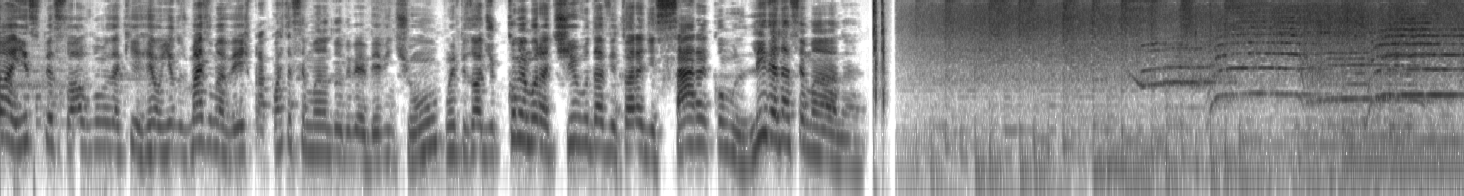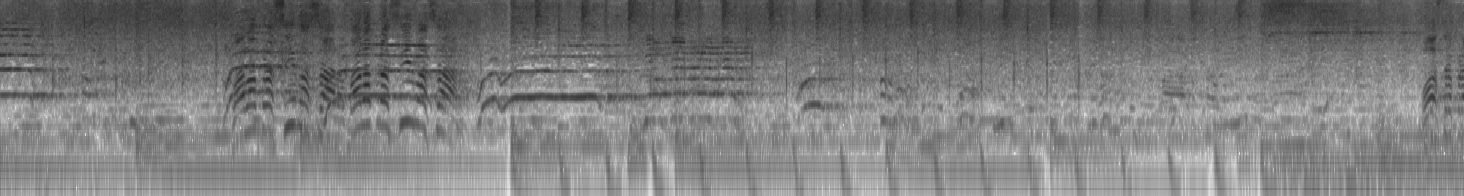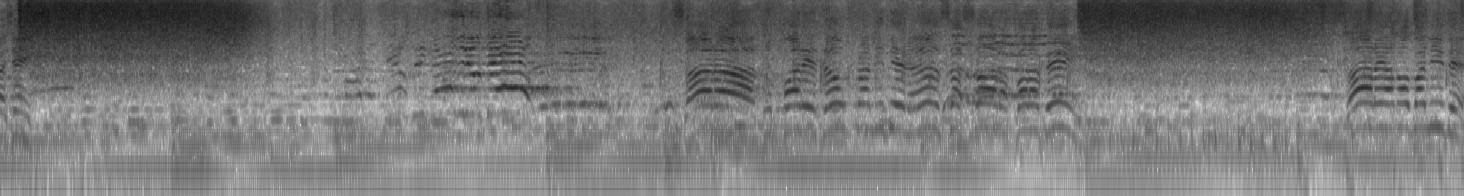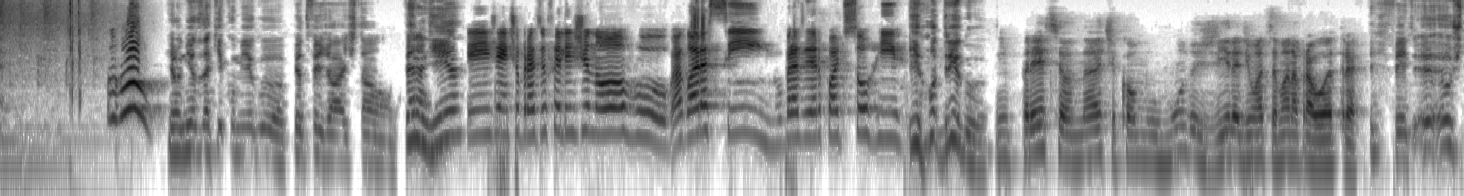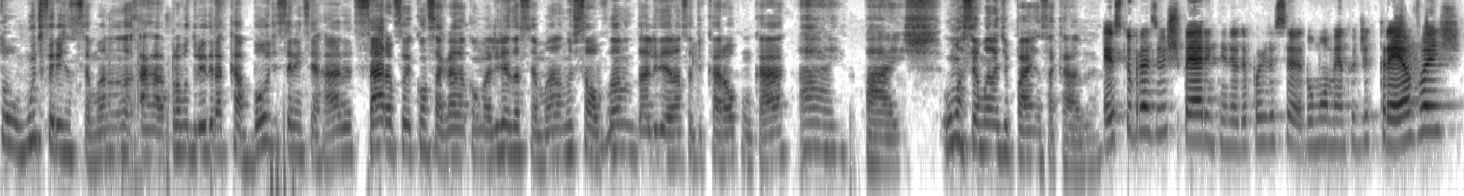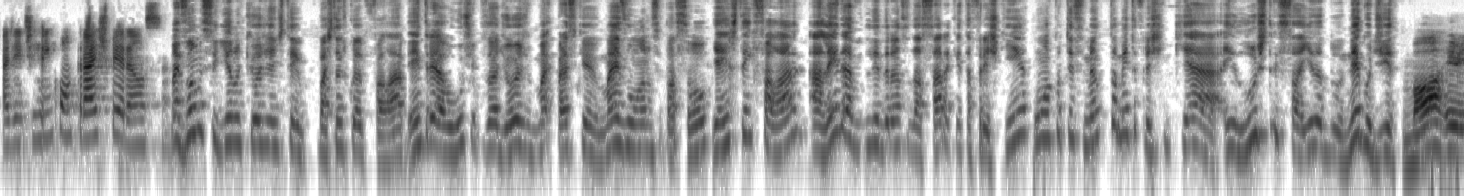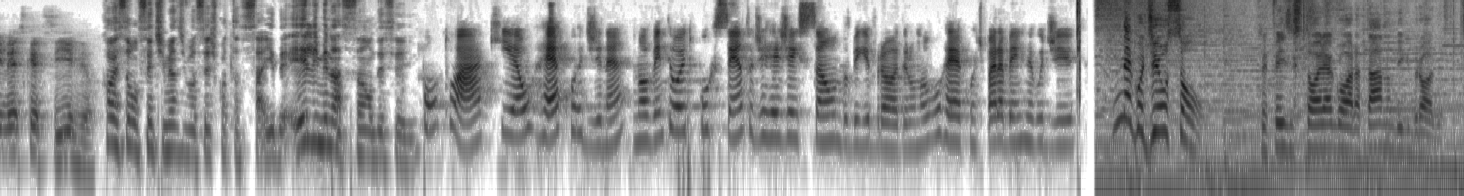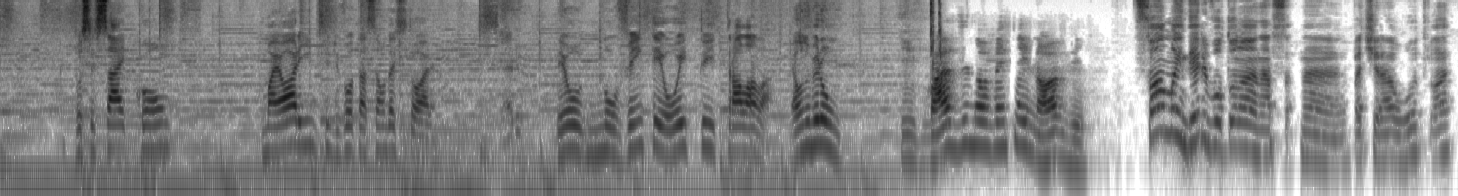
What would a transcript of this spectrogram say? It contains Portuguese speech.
Então é isso, pessoal. Vamos aqui reunidos mais uma vez para a quarta semana do BBB 21, um episódio comemorativo da vitória de Sara como líder da semana. Vai lá pra cima, Sara! Vai lá pra cima, Sara! Mostra pra gente. Paredão pra liderança, Sara, parabéns! Sara é a nova líder. Uhul! Reunidos aqui comigo, Pedro Feijó, estão Fernandinha. E, gente, o Brasil feliz de novo. Agora sim, o brasileiro pode sorrir. E Rodrigo. Impressionante como o mundo gira de uma semana para outra. Perfeito. Eu, eu, estou muito feliz nessa semana. A, a prova do líder acabou de ser encerrada. Sara foi consagrada como a líder da semana, nos salvando da liderança de Carol com K. Ai, paz. Uma semana de paz nessa casa. É isso que o Brasil espera, entendeu? Depois desse do momento de trevas, a gente reencontrar a esperança. Mas vamos seguindo que hoje a gente tem bastante coisa para falar. Entre o último episódio de hoje, parece que mais um ano se passou. E a gente tem que falar, além da liderança da Sara, que tá fresquinha, um acontecimento que também tá fresquinho, que é a ilustre saída do Nego Di. Morre o inesquecível. Quais são os sentimentos de vocês quanto à saída, eliminação desse aí? Pontuar que é o recorde, né? 98% de rejeição do Big Brother, um novo recorde. Parabéns, Nego Di. Nego Dilson! Você fez história agora, tá? No Big Brother. Você sai com o maior índice de votação da história. Sério? Deu 98 e tralalá. É o número 1. Uhum. Quase 99. Só a mãe dele votou na, na, na, pra tirar o outro lá.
